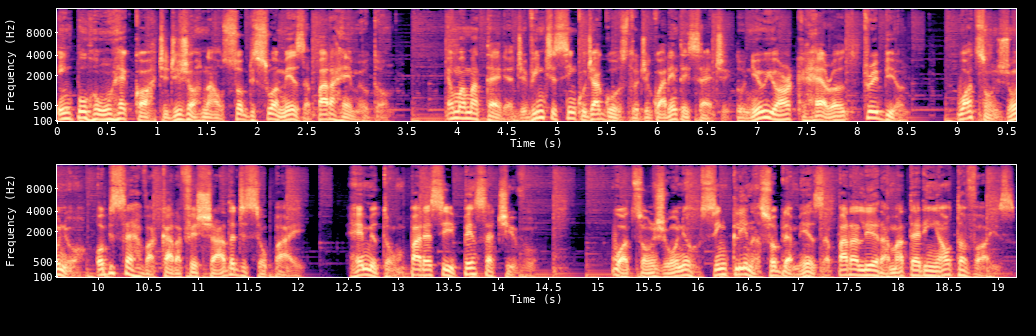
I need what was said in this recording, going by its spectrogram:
empurra um recorte de jornal sobre sua mesa para Hamilton. É uma matéria de 25 de agosto de 47 do New York Herald Tribune. Watson Jr. observa a cara fechada de seu pai. Hamilton parece pensativo. Watson Jr. se inclina sobre a mesa para ler a matéria em alta voz.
